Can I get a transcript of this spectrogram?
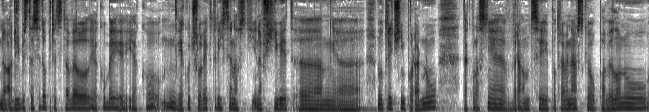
No a když byste si to představil jakoby, jako, jako člověk, který chce navštívit uh, nutriční poradnu, tak vlastně v rámci potravinářského pavilonu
